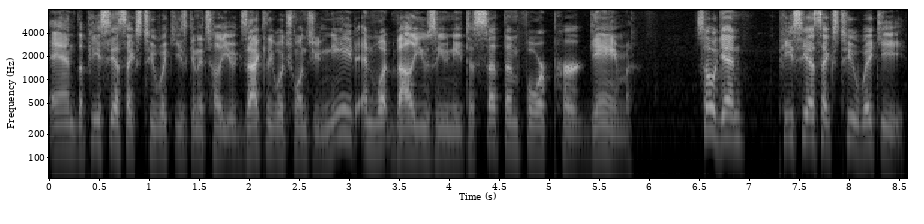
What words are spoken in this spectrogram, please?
And the PCSX2 wiki is going to tell you exactly which ones you need and what values you need to set them for per game. So again, PCSX2 wiki,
